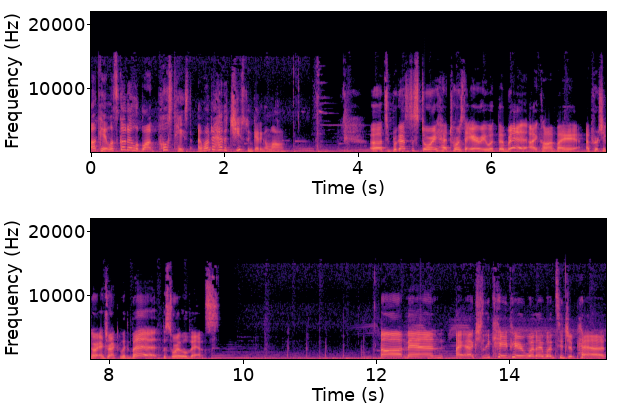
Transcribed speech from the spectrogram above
Okay, let's go to LeBlanc post haste. I wonder how the chief's been getting along. Uh, to progress the story, head towards the area with the bleh icon. By approaching or interacting with the bleh, the story will advance. Ah man, I actually came here when I went to Japan.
